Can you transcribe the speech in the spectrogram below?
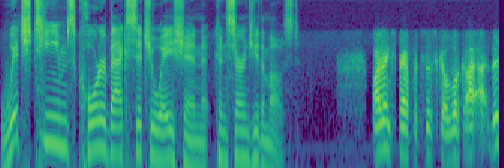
which team's quarterback situation concerns you the most? I think San Francisco. Look, I, I, this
